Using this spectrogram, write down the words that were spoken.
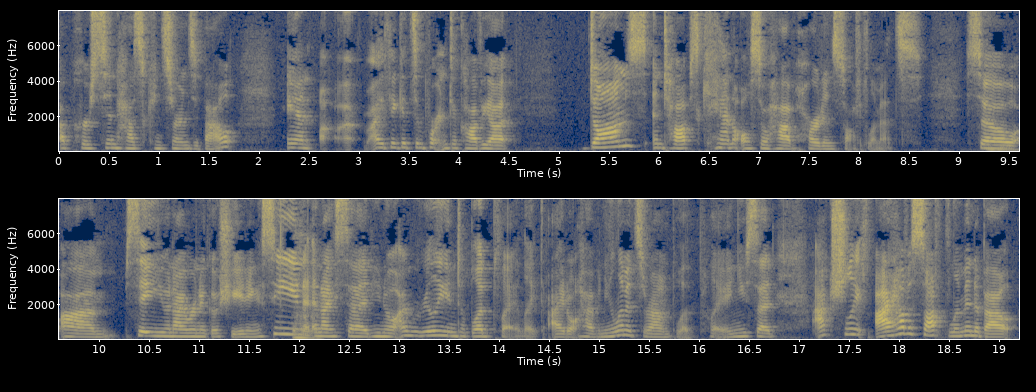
a person has concerns about and I- i think it's important to caveat doms and tops can also have hard and soft limits So, um, say you and I were negotiating a scene, Uh-huh. and I said, you know, I'm really into blood play. Like, I don't have any limits around blood play. And you said, actually, I have a soft limit about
